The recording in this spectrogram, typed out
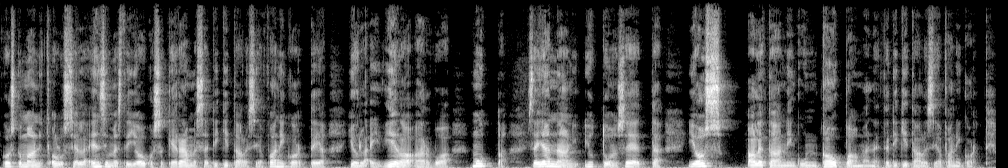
koska mä oon nyt ollut siellä ensimmäisten joukossa keräämässä digitaalisia fanikortteja, joilla ei vielä arvoa, mutta se jännä juttu on se, että jos aletaan niin kuin kauppaamaan näitä digitaalisia fanikortteja,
